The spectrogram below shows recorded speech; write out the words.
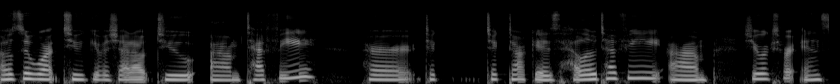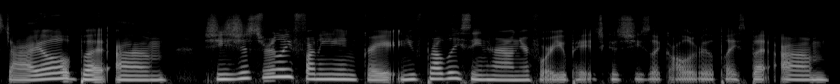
also want to give a shout out to um, Teffy. Her tic- TikTok is Hello Teffy. Um, she works for InStyle, but um, she's just really funny and great. And you've probably seen her on your For You page because she's like all over the place. But um,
